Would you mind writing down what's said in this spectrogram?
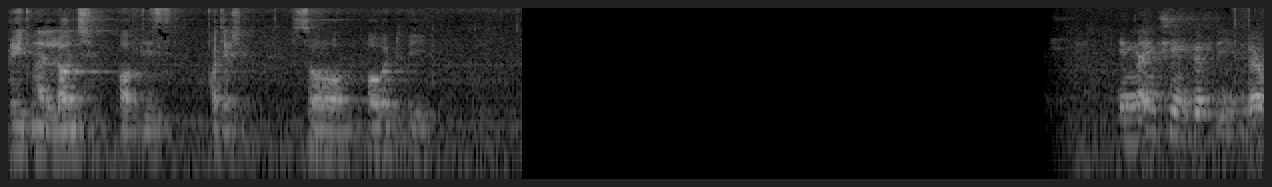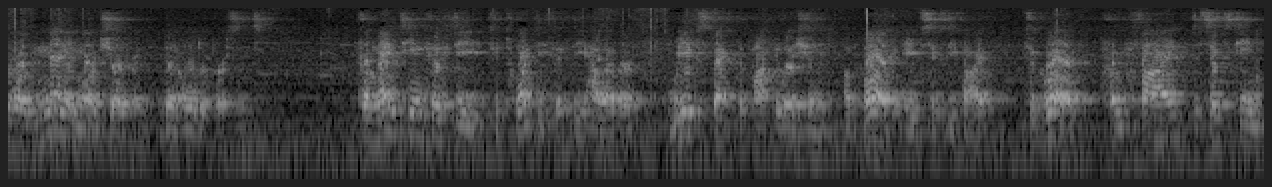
regional launch of this projection. So over to the In 1950, there were many more children than older persons. From 1950 to 2050, however, we expect the population above age 65 to grow from 5 to 16%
